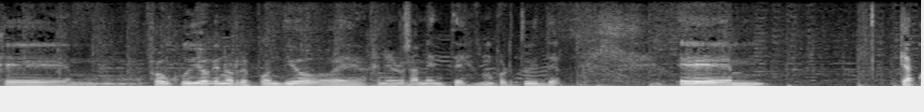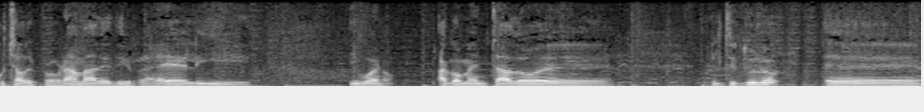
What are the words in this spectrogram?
que mm, fue un judío que nos respondió eh, generosamente por Twitter, eh, que ha escuchado el programa desde Israel y, bueno, ha comentado eh, el título eh,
